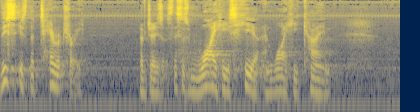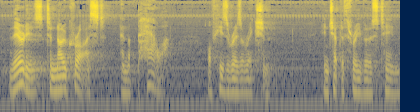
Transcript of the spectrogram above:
this is the territory of Jesus. This is why he's here and why he came. There it is to know Christ and the power of his resurrection in chapter 3, verse 10.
